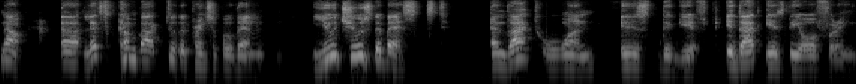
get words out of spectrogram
Now, uh, let's come back to the principle then. You choose the best, and that one is the gift. It- That is the offering.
